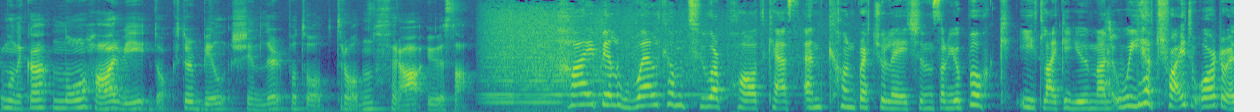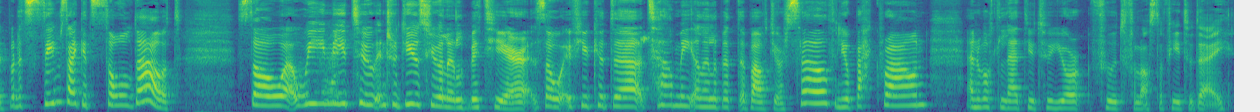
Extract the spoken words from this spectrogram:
Monica, nå har vi dr. Bill Schindler på tråden fra USA. Hi, Bill. Welcome to our podcast and congratulations on your book, Eat Like a Human. We have tried to order it, but it seems like it's sold out. So uh, we need to introduce you a little bit here. So if you could uh, tell me a little bit about yourself and your background and what led you to your food philosophy today.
